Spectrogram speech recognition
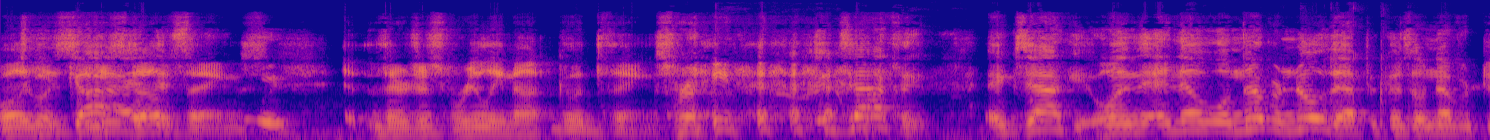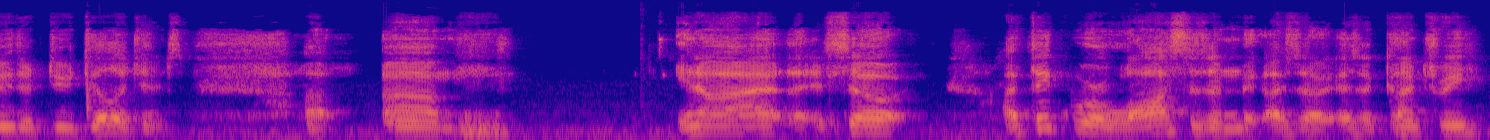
Well, he's, he's done things. They're just really not good things, right? exactly, exactly. Well, and, and they will never know that because they'll never do their due diligence. Uh, um, you know, I, so I think we're lost as a, as a as a country.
